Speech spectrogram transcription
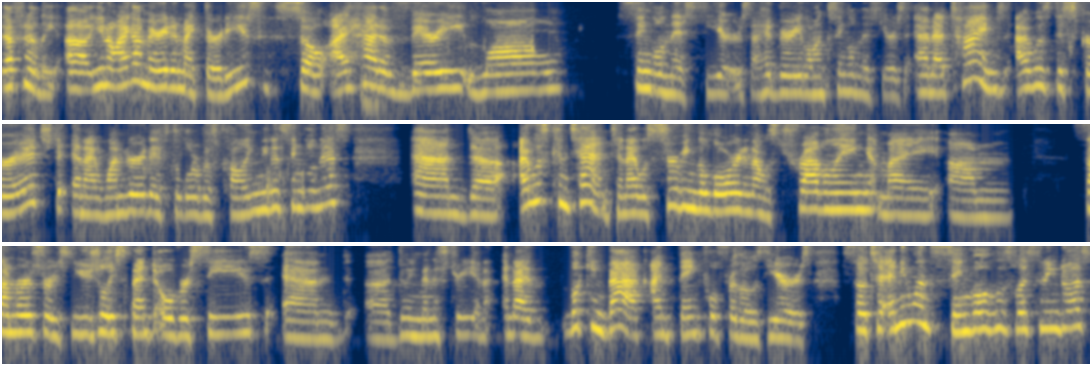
Definitely. Uh, you know, I got married in my 30s, so I had a very long singleness years. I had very long singleness years, and at times I was discouraged, and I wondered if the Lord was calling me to singleness. And uh, I was content, and I was serving the Lord, and I was traveling. My um, summers were usually spent overseas and uh, doing ministry. And, and i looking back i'm thankful for those years. So to anyone single who's listening to us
